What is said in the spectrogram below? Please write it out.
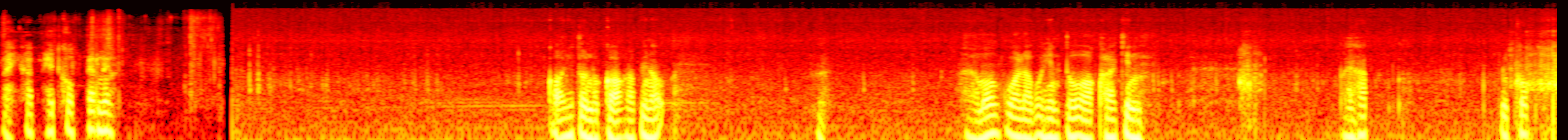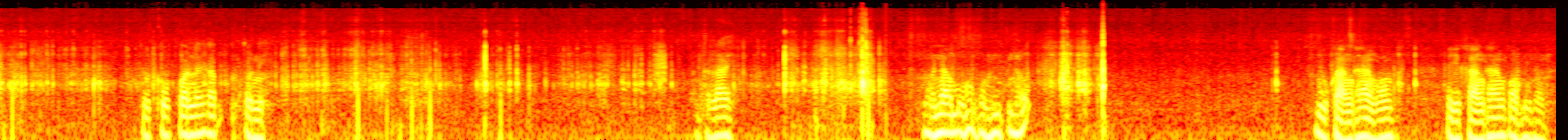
ไปครับเฮ็ดครบแป๊บหนึงก่ออยู่ต้นมะกอกครับพี่น้อง หาโมองกลัวเราเห็นตัวออกหากิน ไปครับ จุดครบจุดครบก่อนเลยครับตัวนี้อันตรายหัวหน้ามุมผมพี่น้องอยู่กลางทางของอยู่กลางทางของพี่น้อง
